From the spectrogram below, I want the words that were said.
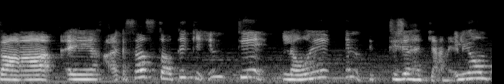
فعلى أساس تعطيكي انت لوين اتجاهك يعني. اليوم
